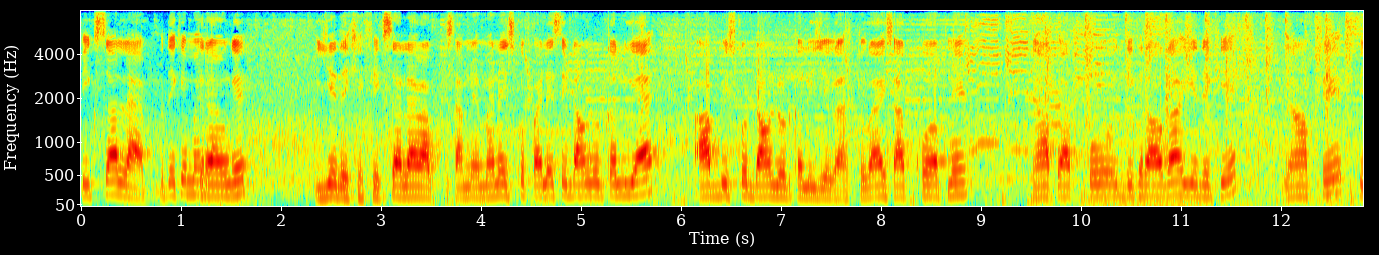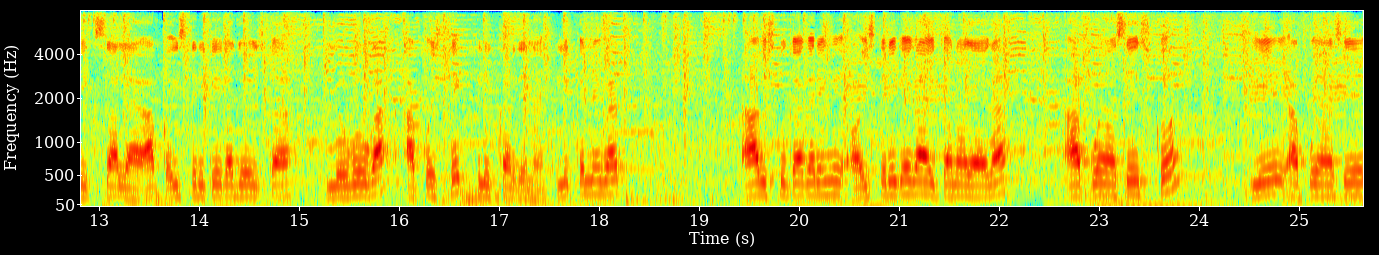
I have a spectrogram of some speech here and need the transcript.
पिक्सा लैब देखिए मैं होंगे। ये देखिए पिक्सा लैब आपके सामने। मैंने इसको पहले से डाउनलोड कर लिया है। आप भी इसको डाउनलोड कर लीजिएगा। तो गाइस आपको अपने यहाँ पे आपको दिख रहा होगा। ये देखिए यहाँ पे पिक्सल है। आपका इस तरीके का जो इसका लोगो होगा, आपको इस पर क्लिक कर देना है। क्लिक करने के बाद आप इसको क्या करेंगे? और इस तरीके का आइकन आ जाएगा। आपको यहाँ से इसको, ये आपको यहाँ से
